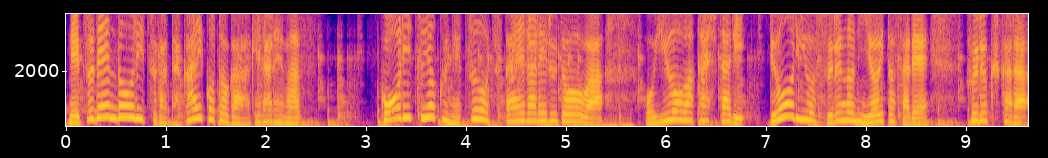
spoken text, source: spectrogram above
熱伝導率が高いことが挙げられます。効率よく熱を伝えられる銅はお湯を沸かしたり料理をするのに良いとされ古くから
